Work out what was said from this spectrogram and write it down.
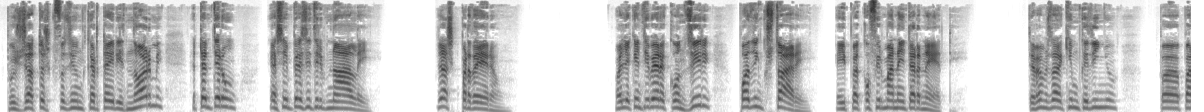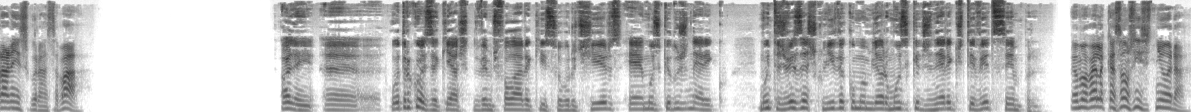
Depois os atores que faziam de carteiro e de Normi até meteram essa empresa em tribunal. Já acho que perderam. Olha, quem estiver a conduzir pode encostar aí para confirmar na internet. Até vamos dar aqui um bocadinho para parar em segurança. Vá. Olhem, uh, outra coisa que acho que devemos falar aqui sobre o Cheers é a música do genérico. Muitas vezes é escolhida como a melhor música de genéricos de TV de sempre. É uma bela canção, sim senhora.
